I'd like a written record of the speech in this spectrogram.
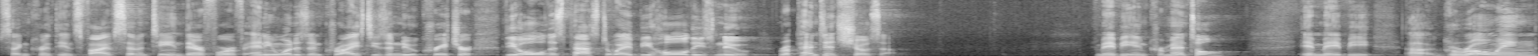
2 Corinthians 5:17 Therefore if anyone is in Christ he's a new creature. The old has passed away behold he's new. Repentance shows up. It may be incremental it may be uh, growing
